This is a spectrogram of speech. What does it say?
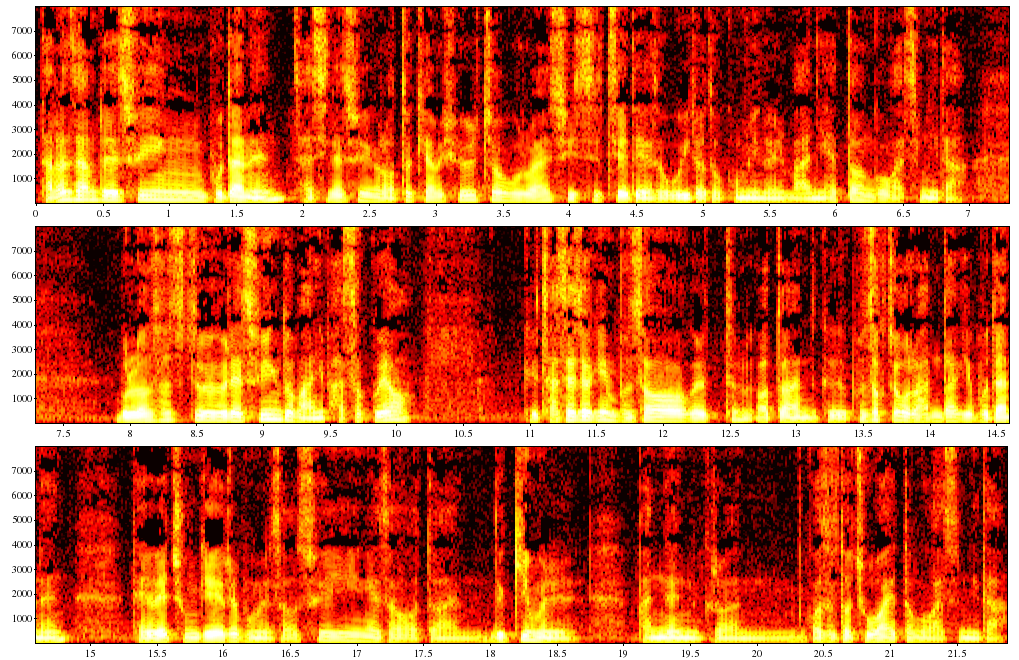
다른 사람들의 스윙보다는 자신의 스윙을 어떻게 하면 효율적으로 할 수 있을지에 대해서 오히려 더 고민을 많이 했던 것 같습니다. 물론 선수들의 스윙도 많이 봤었고요. 그 자세적인 분석을 어떠한 그 분석적으로 한다기보다는 대회 중계를 보면서 스윙에서 어떠한 느낌을 받는 그런 것을 더 좋아했던 것 같습니다.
